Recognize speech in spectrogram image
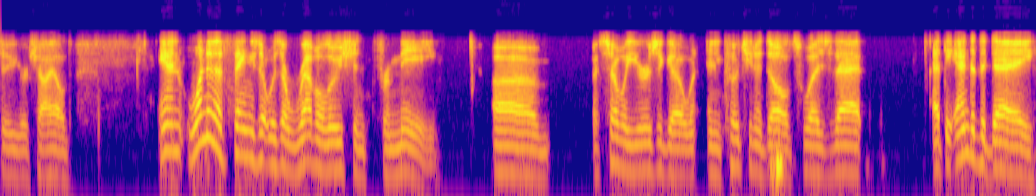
to your child. And one of the things that was a revolution for me uh, several years ago in coaching adults was that at the end of the day,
